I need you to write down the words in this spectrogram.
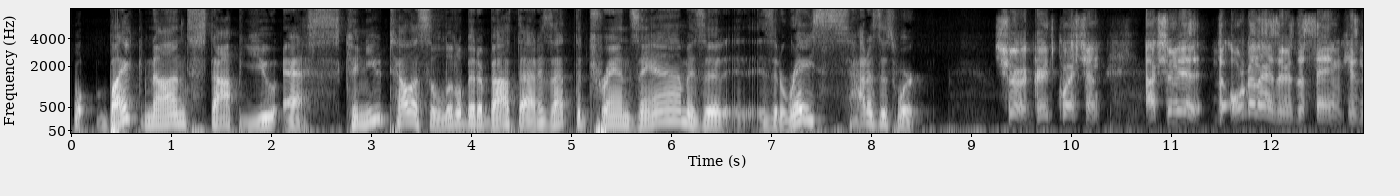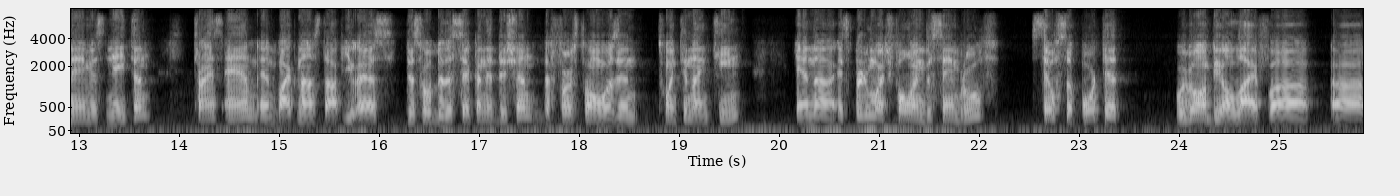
Bike Nonstop US. Can you tell us a little bit about that? Is that the Trans Am? Is it is it a race? How does this work? Sure, great question. Actually, the organizer is the same. His name is Nathan. Trans Am and Bike Nonstop US. This will be the second edition. The first one was in 2019, and uh, it's pretty much following the same rules, self-supported. We're going to be on live uh, uh,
